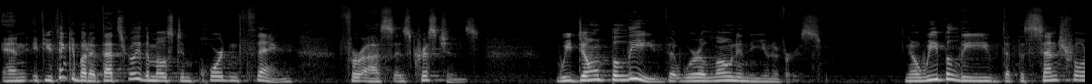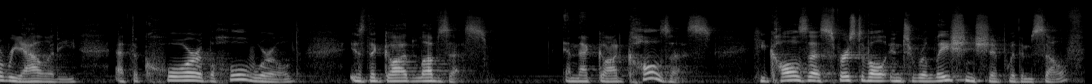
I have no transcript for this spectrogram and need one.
And if you think about it, that's really the most important thing for us as Christians we don't believe that we're alone in the universe. No, we believe that the central reality at the core of the whole world is that God loves us and that God calls us. He calls us, first of all, into relationship with Himself,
